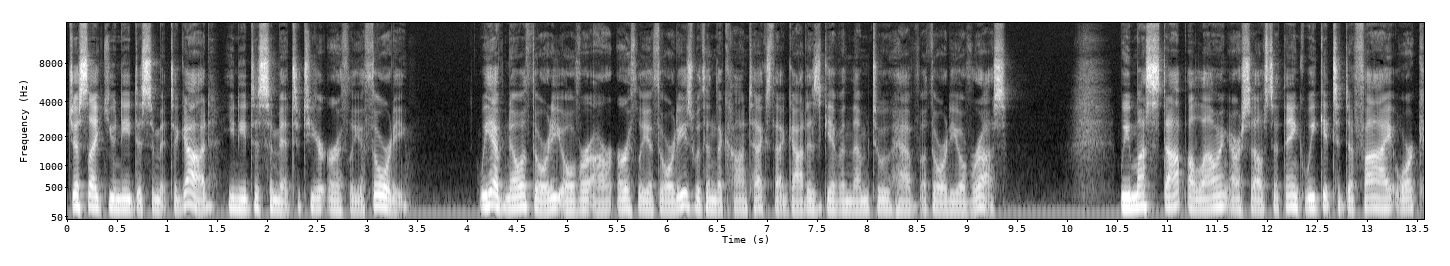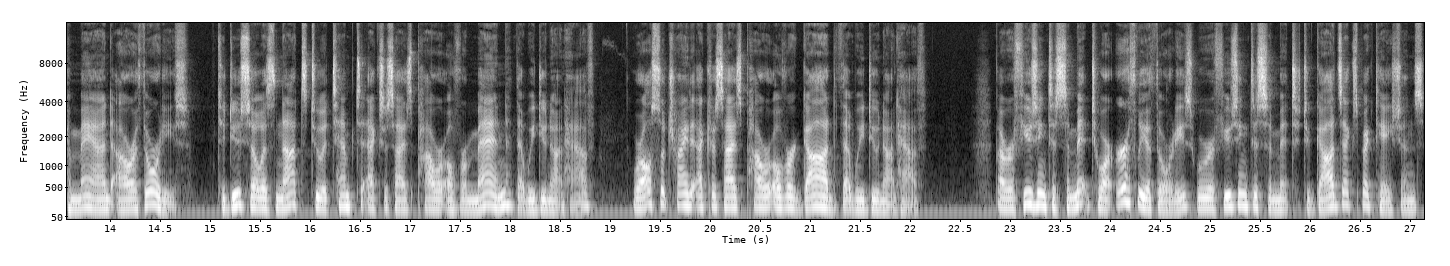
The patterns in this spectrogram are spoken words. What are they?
Just like you need to submit to God, you need to submit to your earthly authority. We have no authority over our earthly authorities within the context that God has given them to have authority over us. We must stop allowing ourselves to think we get to defy or command our authorities. To do so is not to attempt to exercise power over men that we do not have. We're also trying to exercise power over God that we do not have. By refusing to submit to our earthly authorities, we're refusing to submit to God's expectations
